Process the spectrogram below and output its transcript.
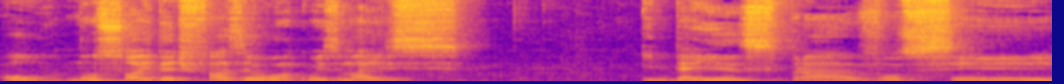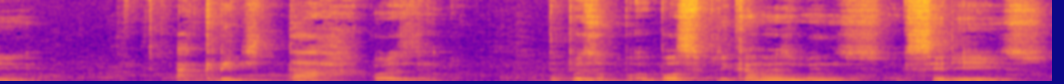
Ou não só a ideia de fazer alguma coisa, mas ideias para você acreditar, por exemplo. Depois eu posso explicar mais ou menos o que seria isso.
